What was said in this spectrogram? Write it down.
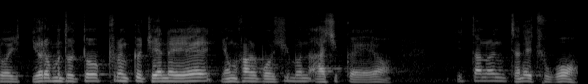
그 여러분들도 프랭크 제너의 영상을 보시면 아실 거예요. 일단은 전해주고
